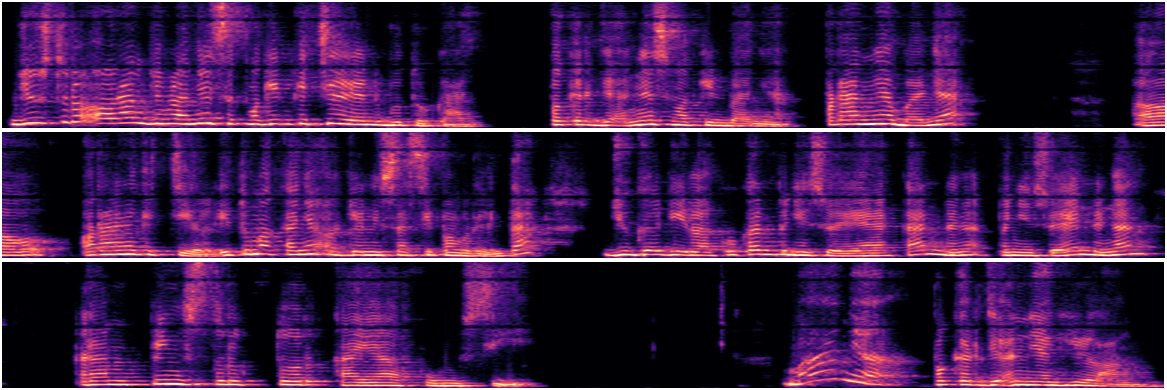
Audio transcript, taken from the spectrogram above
Justru orang jumlahnya semakin kecil yang dibutuhkan. Pekerjaannya semakin banyak. Perannya banyak, uh, orangnya kecil. Itu makanya organisasi pemerintah juga dilakukan penyesuaian dengan penyesuaian dengan ramping struktur kaya fungsi. Banyak pekerjaan yang hilang.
